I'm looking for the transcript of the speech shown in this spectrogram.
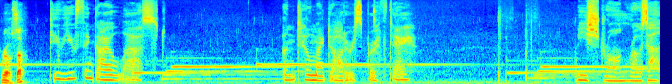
Rosa. do you think I'll last until my daughter's birthday? Be strong, Rosa.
